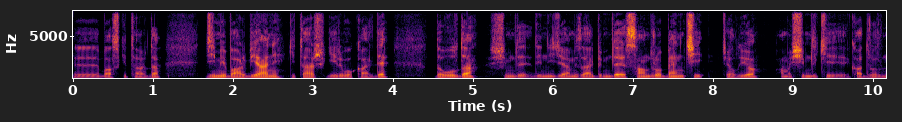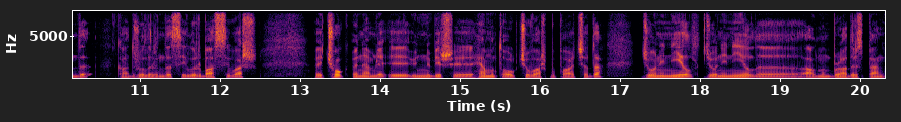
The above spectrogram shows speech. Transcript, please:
e, bas gitarda, Jimmy Barbiani gitar, geri vokalde, davulda şimdi dinleyeceğimiz albümde Sandro Benci çalıyor. Ama şimdiki kadrolarında kadrolarında Silver Bassi var. Ve çok önemli e, ünlü bir e, Hammond orkçu var bu parçada. Johnny Neal, Johnny Neal, e, Alman Brothers Band,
